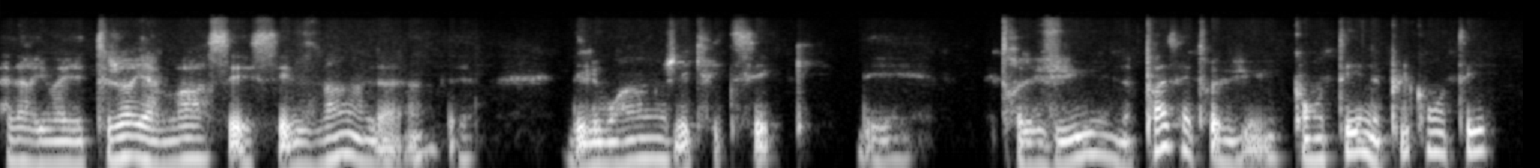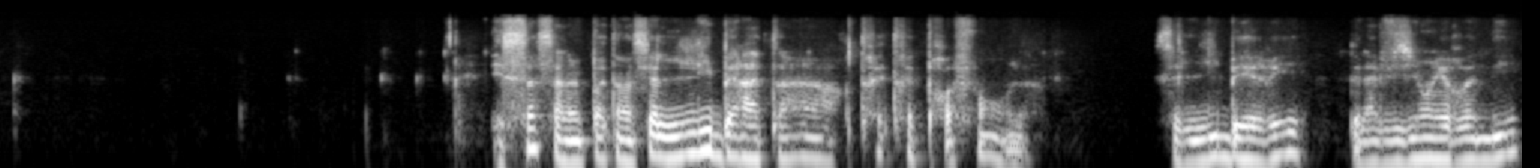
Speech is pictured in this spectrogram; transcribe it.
Alors, il va toujours y avoir ces, vents-là, hein, des louanges, des critiques, être vu, ne pas être vu, compter, ne plus compter. Et ça, ça a un potentiel libérateur très, très profond. Se libérer de la vision erronée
